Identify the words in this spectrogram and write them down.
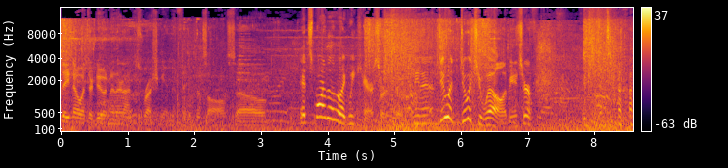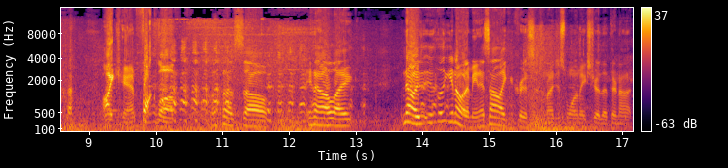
they know what they're doing and they're not just rushing into things. That's all. So it's more than like we care sort of thing. I mean, uh, do it do what you will. I mean, it's your. I can fuck love. so you know, like no, it, it- you know what I mean. It's not like a criticism. I just want to make sure that they're not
